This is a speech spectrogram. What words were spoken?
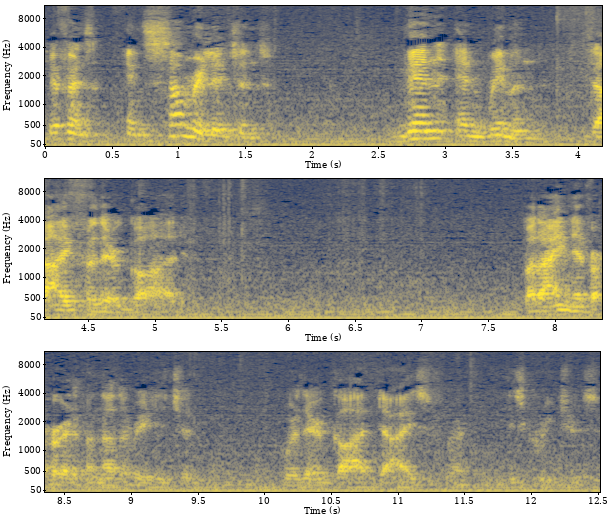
Dear friends, in some religions, men and women die for their God. But I never heard of another religion where their God dies for his creatures.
